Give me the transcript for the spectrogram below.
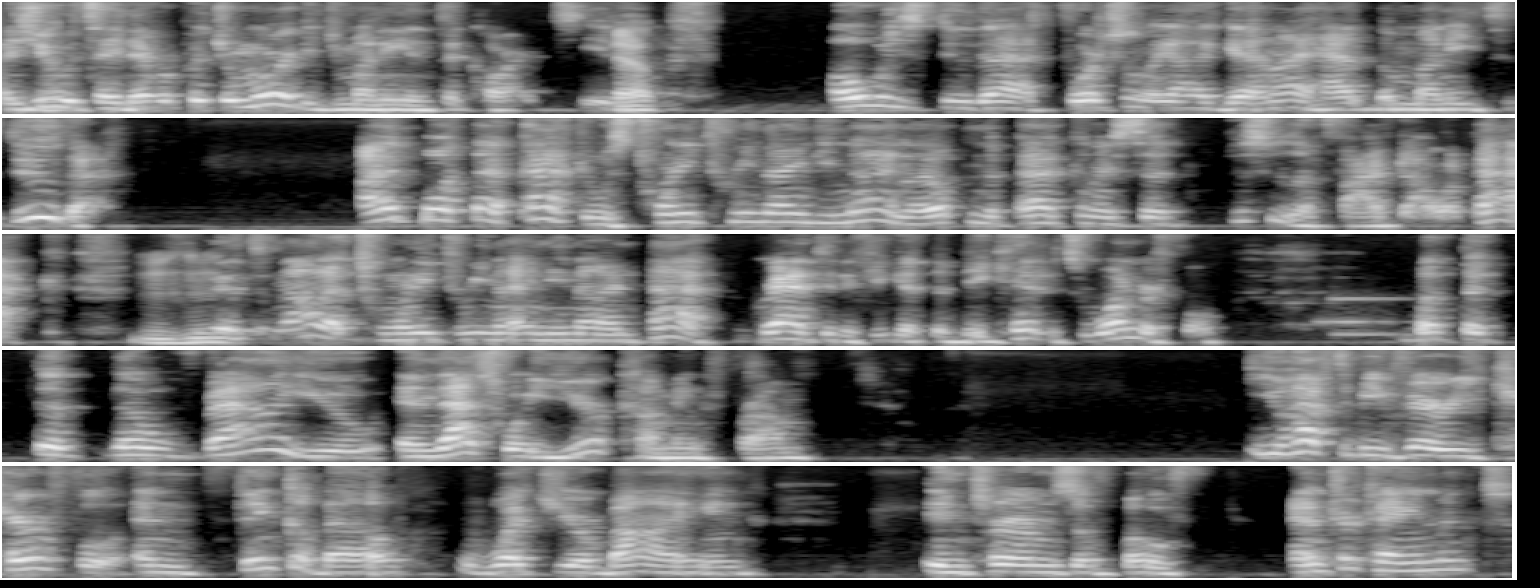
As you would say, never put your mortgage money into cards. You know, yep. always do that. Fortunately, again, I had the money to do that. I bought that pack. It was twenty three ninety nine. I opened the pack and I said, "This is a five dollar pack. Mm-hmm. It's not a twenty three ninety nine pack. Granted, if you get the big hit, it's wonderful, but the, the the value, and that's where you're coming from. You have to be very careful and think about what you're buying in terms of both entertainment,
